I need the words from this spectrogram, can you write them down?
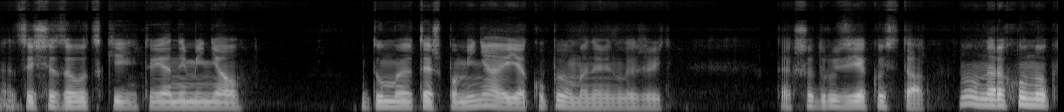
Е, Це ще заводський, то я не міняв. Думаю, теж поміняю, я купив, у мене він лежить. Так що, друзі, якось так. Ну, на рахунок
